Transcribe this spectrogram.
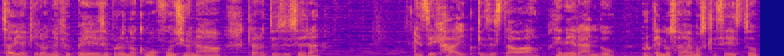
sabía que era un FPS, pero no cómo funcionaba. Claro, entonces era ese hype que se estaba generando porque no sabemos qué es esto.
